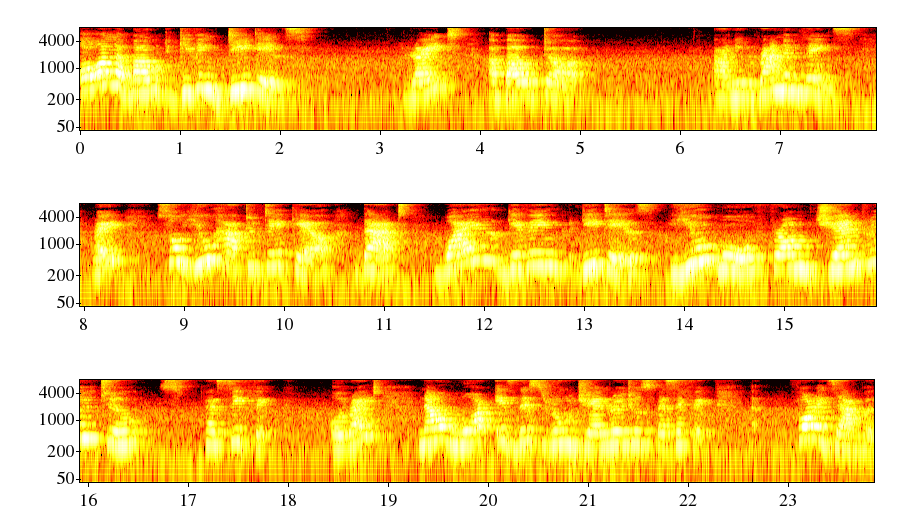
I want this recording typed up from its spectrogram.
all about giving details right? About uh, i mean random things right? So you have to take care that while giving details, you move from general to specific. Alright? Now, what is this rule general to specific? For example,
